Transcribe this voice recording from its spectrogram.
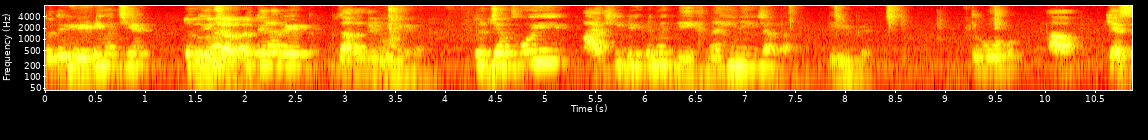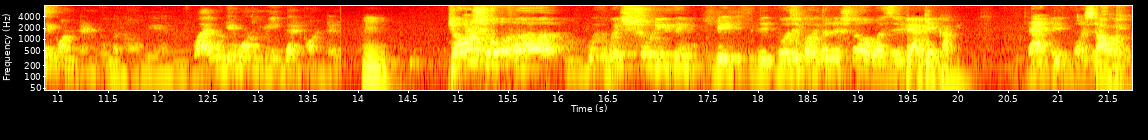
तो तेरी रेटिंग अच्छी है तो तो तू तेरा है। तो तेरा रेट ज़्यादा को मिलेगा तो जब कोई आज की डेट में देखना ही नहीं चाहता टीवी पे तो आप कैसे कंटेंट को बनाओगे and why would you want to make that content Hmm. Your show, uh, wh- which show do you think did, did was it Pavitra Rishta or was it प्यार की कहानी. that did wonders? Star for One. you?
